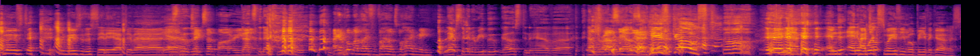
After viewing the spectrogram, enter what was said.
he moves to he moves to the city after that. Yeah. So the- Takes up pottery. that's yeah. the next reboot. I gotta put my life of violence behind me. Next, they're gonna reboot Ghost and have uh, Ronda have Rousey. His ghost, Oh, and, And- and Patrick Swayze will be the ghost.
